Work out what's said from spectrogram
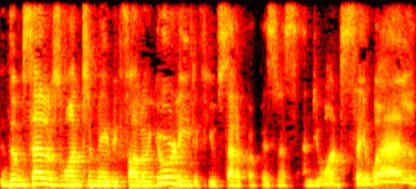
themselves want to maybe follow your lead if you've set up a business and you want to say, well,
